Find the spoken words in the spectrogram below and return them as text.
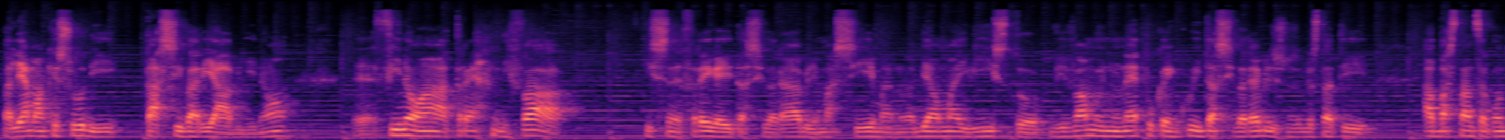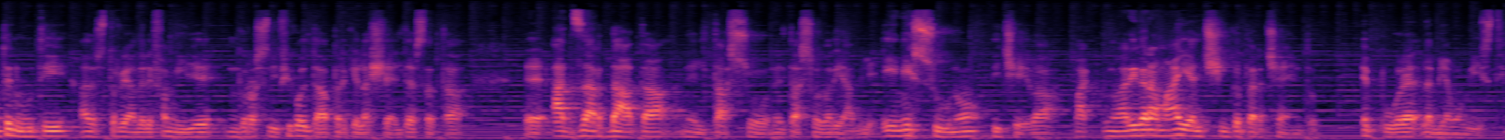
Parliamo anche solo di tassi variabili, no? Eh, fino a tre anni fa chi se ne frega dei tassi variabili, ma sì, ma non abbiamo mai visto. Vivevamo in un'epoca in cui i tassi variabili sono sempre stati abbastanza contenuti, adesso troviamo delle famiglie in grosse difficoltà perché la scelta è stata eh, azzardata nel tasso, nel tasso variabile e nessuno diceva ma non arriverà mai al 5%, eppure l'abbiamo visti.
